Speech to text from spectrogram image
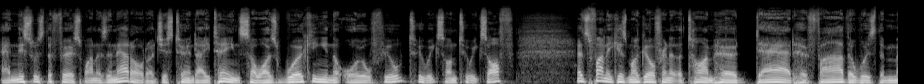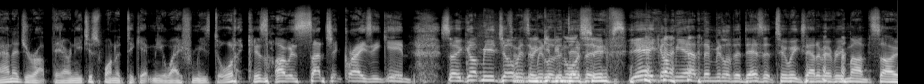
and this was the first one as an adult. I just turned 18. So I was working in the oil field, two weeks on, two weeks off. It's funny because my girlfriend at the time, her dad, her father was the manager up there, and he just wanted to get me away from his daughter because I was such a crazy kid. So he got me a job So- in the he middle of the desert. Yeah, he got me out in the middle of the desert two weeks out of every month. So,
